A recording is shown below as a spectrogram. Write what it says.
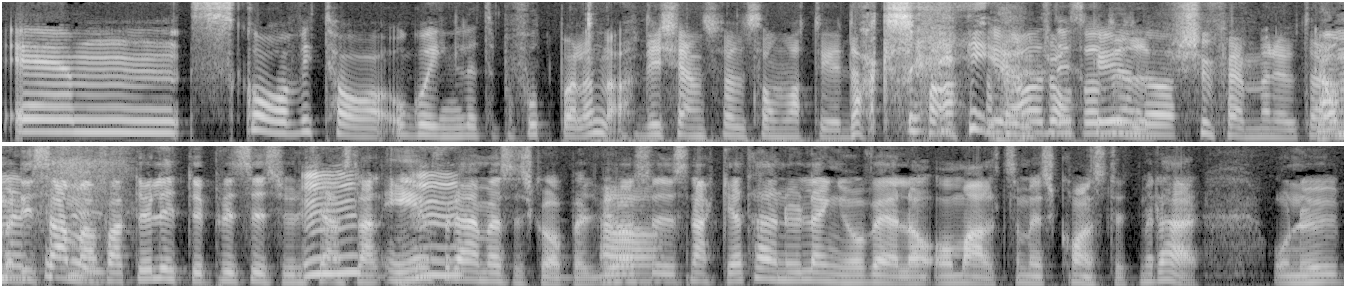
Ehm, ska vi ta och gå in lite på fotbollen då? Det känns väl som att det är dags. ja, vi pratade typ ändå... 25 minuter. Ja, men, men det sammanfattar ju lite precis hur mm, känslan är inför mm. det här mästerskapet. Vi ja. har snackat här nu länge och väl om allt som är så konstigt med det här. Och nu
